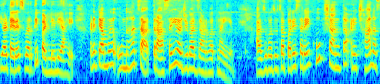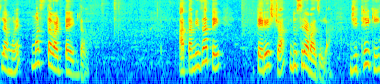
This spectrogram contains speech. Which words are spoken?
या टेरेसवरती पडलेली आहे. आणि त्यामुळे उन्हाचा त्रासही अजिबात जाणवत नाही आहे आजूबाजूचा परिसरही खूप शांत आणि छान असल्यामुळे मस्त वाटतं एकदम. आता मी जाते टेरेसच्या दुसऱ्या बाजूला. जिथे की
